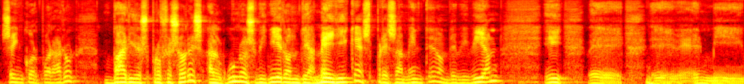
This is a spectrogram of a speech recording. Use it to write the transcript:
se incorporaron varios profesores, algunos vinieron de América expresamente, donde vivían, y eh, eh, en mi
